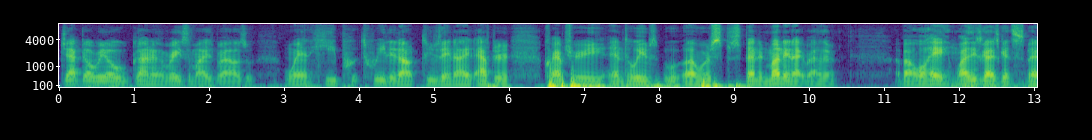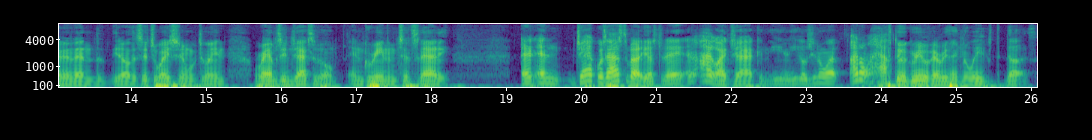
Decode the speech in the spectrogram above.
Jack Del Rio kind of raised some eyebrows when he tweeted out Tuesday night after Crabtree and Talib uh, were suspended Monday night rather about well hey why these guys get suspended and you know the situation between Ramsey and Jacksonville and Green and Cincinnati and and Jack was asked about it yesterday and I like Jack and he he goes you know what? I don't have to agree with everything the league does.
